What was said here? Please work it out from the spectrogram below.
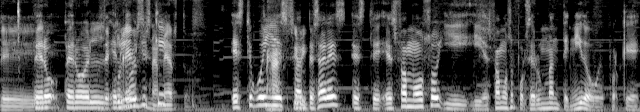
de Pero, pero el, de el culeros rollo y es que este güey Ajá, es, sí, para empezar, es, este, es famoso y, y es famoso por ser un mantenido, güey, porque,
